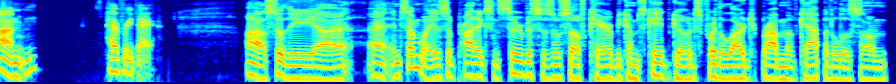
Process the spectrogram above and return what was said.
um, every day. Uh, so the uh, uh, in some ways the products and services of self-care become scapegoats for the larger problem of capitalism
